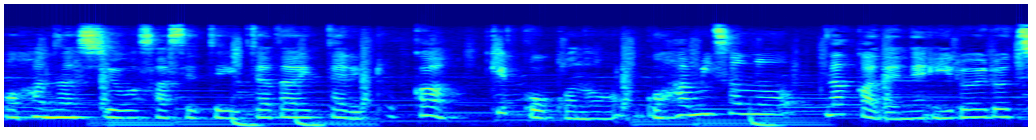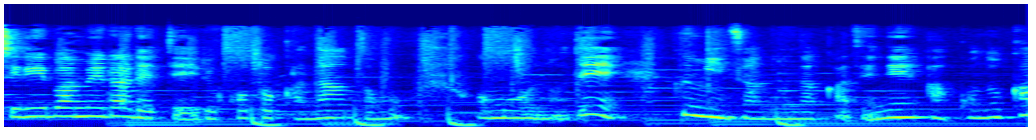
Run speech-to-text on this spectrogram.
お話をさせていただいたりとか結構このごはみその中でねいろいろ散りばめられていることかなとも思うのでクミンさんの中でねあこの考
